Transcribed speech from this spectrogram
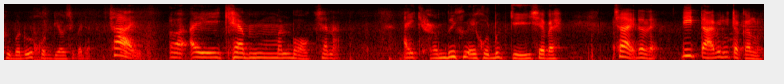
คือมนุษย์คนเดียวใช่ไหมเนี่ยใช่เออไอแคมมันบอกฉันอะไอแคมนี่คือไอคนเมื่อกี้ใช่ไหมใช่นั่นแหละนี่ตายไม่รู้จักกันเหรอ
